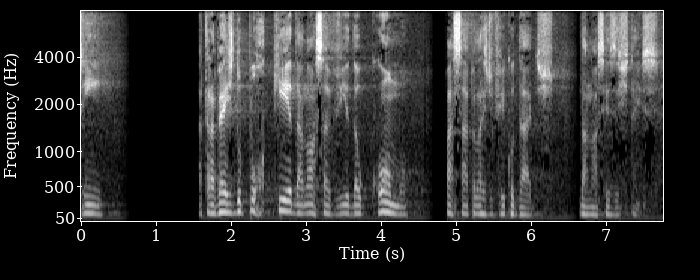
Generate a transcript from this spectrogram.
sim, através do porquê da nossa vida, o como passar pelas dificuldades da nossa existência.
